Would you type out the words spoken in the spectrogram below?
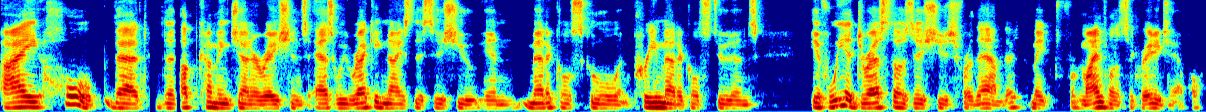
I hope that the upcoming generations, as we recognize this issue in medical school and pre medical students, if we address those issues for them, I mean, for mindfulness, a great example.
